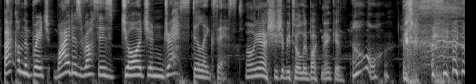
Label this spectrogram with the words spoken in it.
Back on the bridge, why does Ross's Georgian dress still exist? oh yeah, she should be totally buck naked. Oh.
